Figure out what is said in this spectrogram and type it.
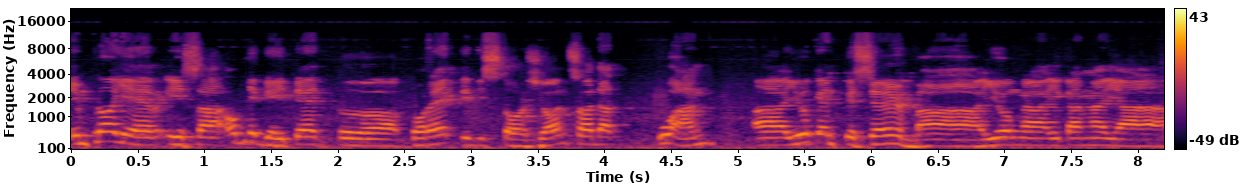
employer is uh, obligated to uh, correct the distortion so that one, uh, you can preserve uh, yung uh, ika nga, uh,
